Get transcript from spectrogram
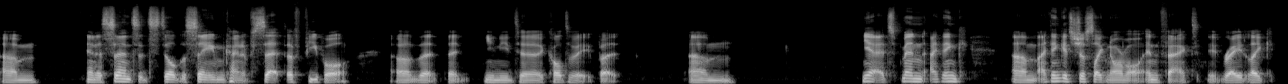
um, in a sense, it's still the same kind of set of people uh, that that you need to cultivate. But um, yeah, it's been. I think um, I think it's just like normal. In fact, it, right? Like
